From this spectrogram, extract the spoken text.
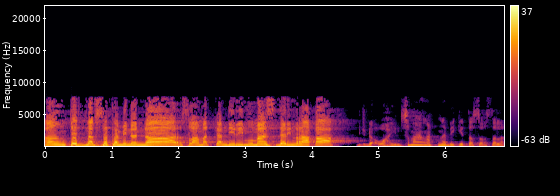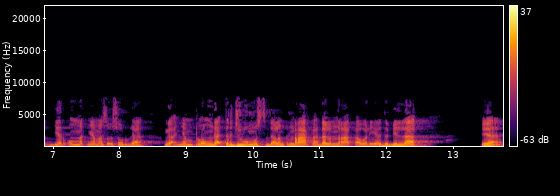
Anqid nafsaka minan nar, selamatkan dirimu mas dari neraka. Didakwahin semangat Nabi kita SAW. Biar umatnya masuk surga, enggak nyemplung, enggak terjerumus dalam neraka, dalam neraka waliyadzubillah. Ya,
